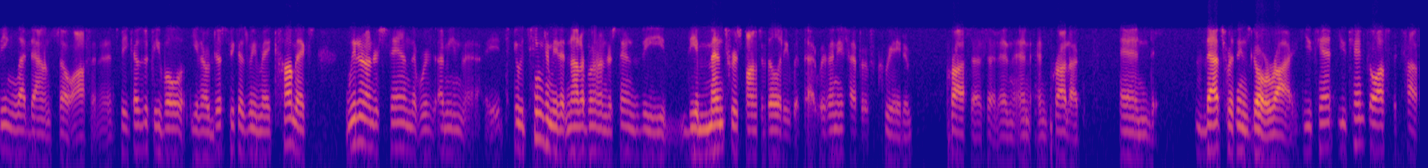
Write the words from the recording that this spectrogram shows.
being let down so often, and it's because of people. You know, just because we make comics, we don't understand that we're. I mean, it, it would seem to me that not everyone understands the the immense responsibility with that, with any type of creative process and and and, and product, and that's where things go awry. You can't you can't go off the cuff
